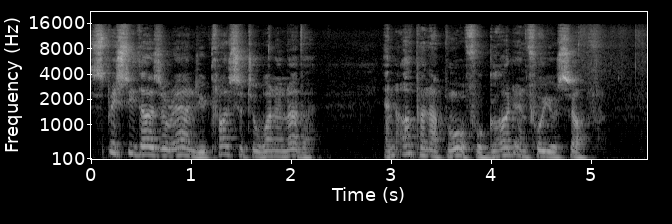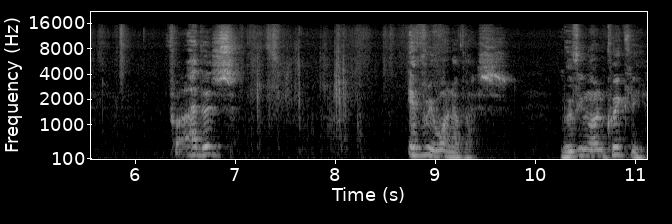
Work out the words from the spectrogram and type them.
especially those around you, closer to one another and open up more for God and for yourself. For others, every one of us. Moving on quickly,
